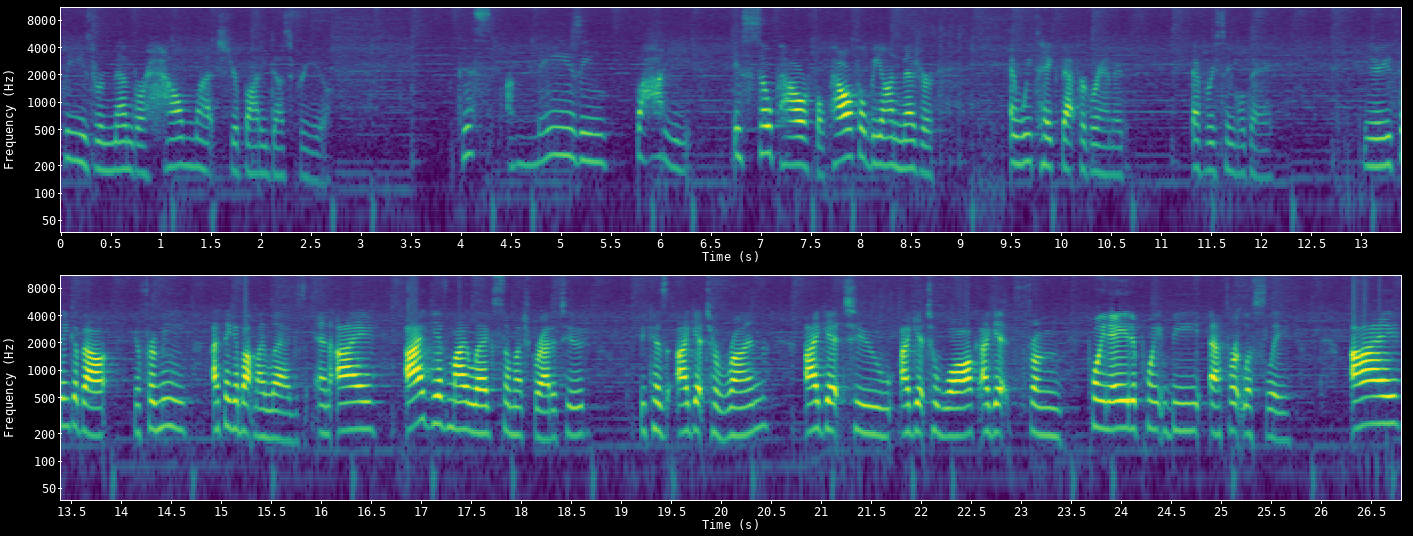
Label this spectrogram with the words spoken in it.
Please remember how much your body does for you. This amazing body is so powerful, powerful beyond measure, and we take that for granted every single day. You know, you think about, you know, for me, I think about my legs, and I, I give my legs so much gratitude because I get to run, I get to, I get to walk, I get from point A to point B effortlessly. I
